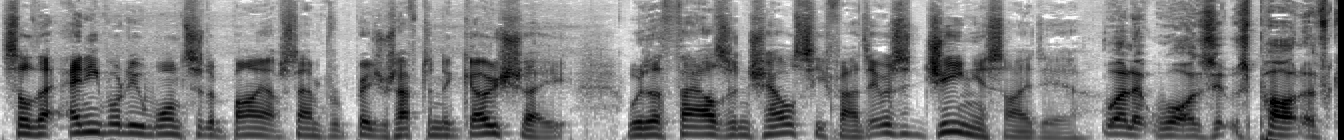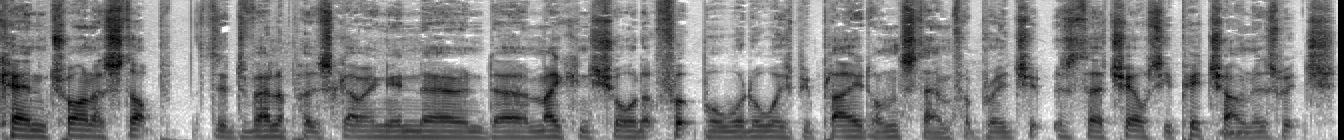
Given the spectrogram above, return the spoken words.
so that anybody who wanted to buy up Stamford Bridge would have to negotiate with a thousand Chelsea fans. It was a genius idea. Well, it was. It was part of Ken trying to stop the developers going in there and uh, making sure that football would always be played on Stamford Bridge. It was the Chelsea pitch owners, which,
